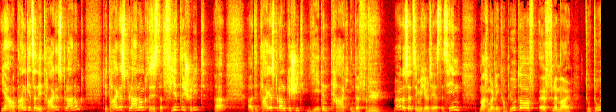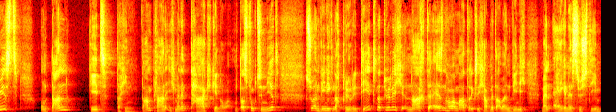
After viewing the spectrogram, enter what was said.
Ja, und dann geht es an die Tagesplanung. Die Tagesplanung, das ist der vierte Schritt. Ja, äh, die Tagesplanung geschieht jeden Tag in der Früh. Ja, da setze ich mich als erstes hin, mache mal den Computer auf, öffne mal To-Do-Ist und dann geht dahin. Dann plane ich meinen Tag genauer. Und das funktioniert so ein wenig nach Priorität natürlich, nach der Eisenhower Matrix. Ich habe mir da aber ein wenig mein eigenes System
